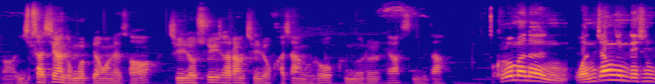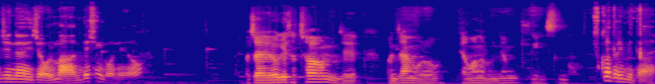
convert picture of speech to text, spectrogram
어, 24시간 동물병원에서 진료 수의사랑 진료 과장으로 근무를 해왔습니다. 그러면은 원장님 되신 지는 이제 얼마 안 되신 거네요. 맞아요. 여기서 처음 이제 원장으로 병원을 운영 중에 있습니다. 축하드립니다.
